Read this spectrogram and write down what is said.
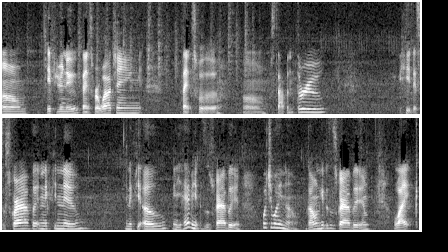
Um, if you're new, thanks for watching. Thanks for um, stopping through. Hit the subscribe button if you're new. And if you're old and you haven't hit the subscribe button, what you waiting on? Go on hit the subscribe button. Like,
